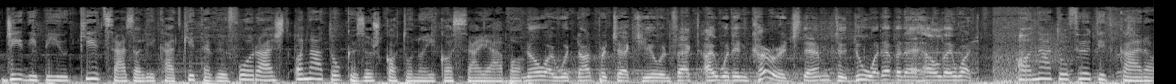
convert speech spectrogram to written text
GDP-jük 2%-át kitevő forrást a NATO közös katonai kasszájába. No, I would not protect you. In fact, I would encourage them to do whatever the hell they want. A NATO főtitkára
